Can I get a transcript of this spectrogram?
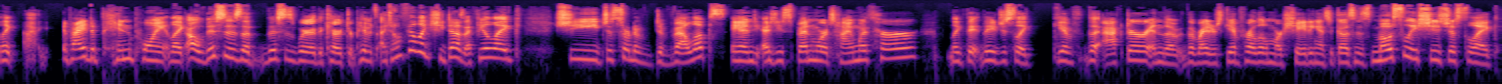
like if i had to pinpoint like oh this is a this is where the character pivots i don't feel like she does. I feel like she just sort of develops and as you spend more time with her like they, they just like give the actor and the the writers give her a little more shading as it goes. And it's mostly she's just like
